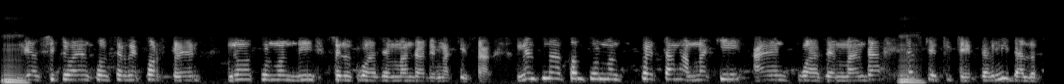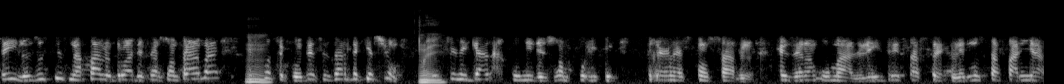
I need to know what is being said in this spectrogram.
Mm. Les citoyens concernés portent plainte. Non, tout le monde dit c'est le troisième mandat de Macky Sall. Maintenant, comme tout le monde prétend à Macky à un troisième mandat, hmm. est-ce que tout est permis dans le pays? La justice n'a pas le droit de faire son travail. Il hmm. faut se poser ce genre de questions. Le Sénégal a connu des hommes politiques très responsables que Zéran Oumar, les Idrissa Seck, les Moustapha Nias,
